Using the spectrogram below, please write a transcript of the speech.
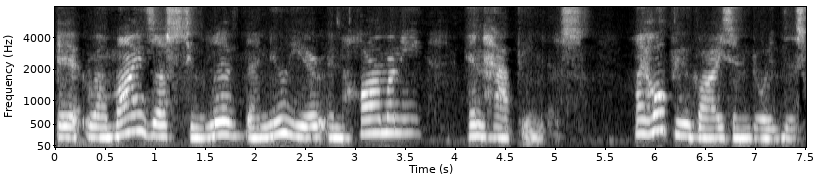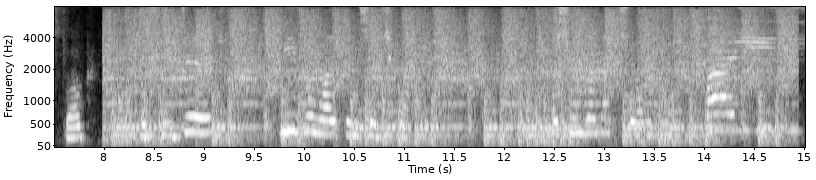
it reminds us to live the new year in harmony and happiness. I hope you guys enjoyed this book. If you did, leave a like and subscribe. I'll see you in the next one. Bye!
